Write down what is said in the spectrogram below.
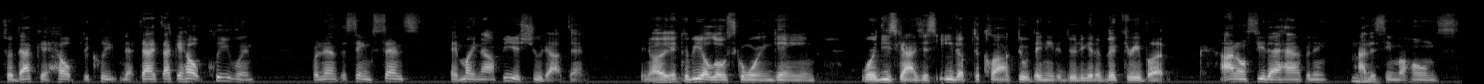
So that could help the Cle- that, that could help Cleveland, but then at the same sense, it might not be a shootout. Then, you know, it could be a low scoring game where these guys just eat up the clock, do what they need to do to get a victory. But I don't see that happening. I Mhm. just see Mahomes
